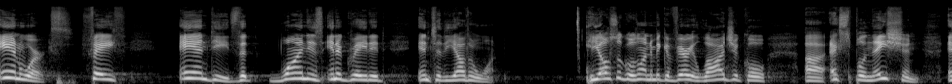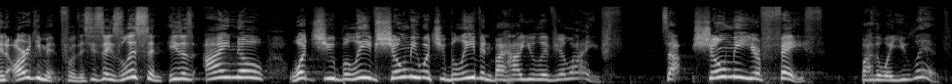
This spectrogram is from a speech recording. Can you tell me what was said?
and works, faith and deeds, that one is integrated into the other one. He also goes on to make a very logical uh, explanation, an argument for this. He says, Listen, he says, I know what you believe. Show me what you believe in by how you live your life. So show me your faith by the way you live.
